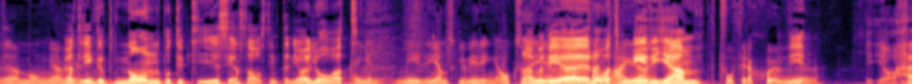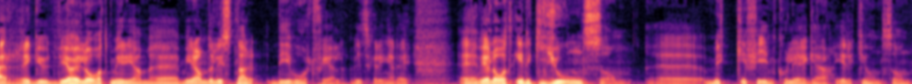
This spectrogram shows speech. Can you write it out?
Vi har många. Vi har inte ringt upp någon på typ 10 senaste avsnitten. Jag har ju lovat Ingen, Miriam skulle vi ringa också. Ja, men vi har lovat high, Miriam. inte? 247 Vi- nu. Ja herregud, vi har ju lovat Miriam. Eh, Miriam om du lyssnar, det är vårt fel. Vi ska ringa dig. Eh, vi har lovat Erik Jonsson. Eh, mycket fin kollega, Erik Jonsson.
